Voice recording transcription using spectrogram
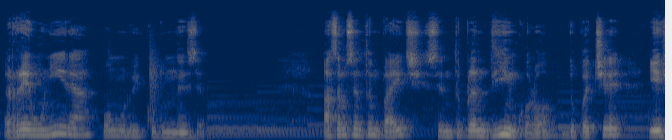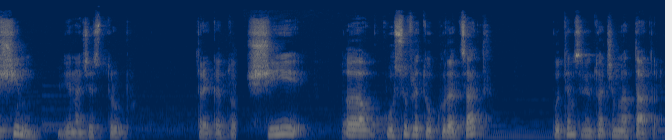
Reunirea omului cu Dumnezeu. Asta nu se întâmplă aici, se întâmplă în dincolo, după ce ieșim din acest trup trecător. Și uh, cu sufletul curățat putem să ne întoarcem la Tatăl.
